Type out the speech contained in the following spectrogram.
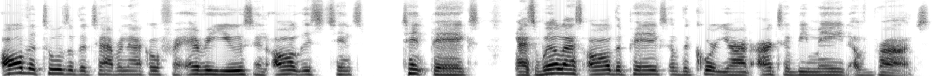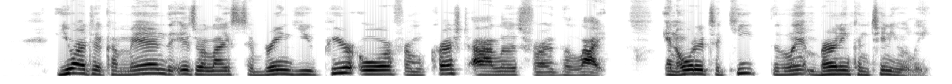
All the tools of the tabernacle for every use and all its tents, tent pegs, as well as all the pegs of the courtyard, are to be made of bronze. You are to command the Israelites to bring you pure ore from crushed olives for the light, in order to keep the lamp burning continually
